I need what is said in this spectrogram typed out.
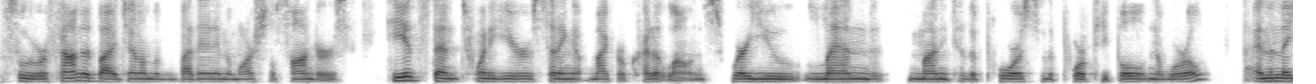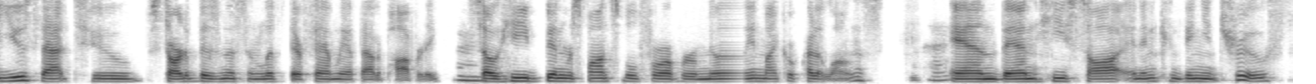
So we were founded by a gentleman by the name of Marshall Saunders. He had spent 20 years setting up microcredit loans where you lend money to the poorest of the poor people in the world. And then they used that to start a business and lift their family up out of poverty. Mm-hmm. So he'd been responsible for over a million microcredit loans. Okay. And then he saw an inconvenient truth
